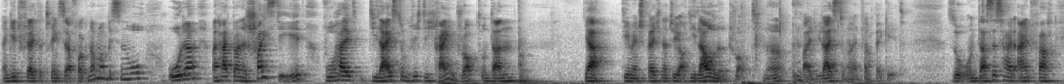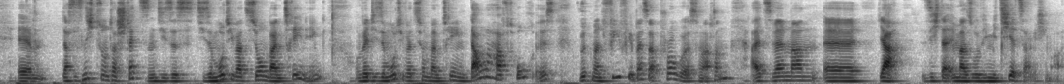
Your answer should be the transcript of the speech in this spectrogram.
dann geht vielleicht der Trainingserfolg nochmal ein bisschen hoch oder man hat mal eine Scheißdiät, wo halt die Leistung richtig reindroppt und dann, ja, dementsprechend natürlich auch die Laune droppt, ne? weil die Leistung einfach weggeht. So, und das ist halt einfach, ähm, das ist nicht zu unterschätzen, dieses, diese Motivation beim Training. Und wenn diese Motivation beim Training dauerhaft hoch ist, wird man viel, viel besser Progress machen, als wenn man äh, ja, sich da immer so limitiert, sage ich mal.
